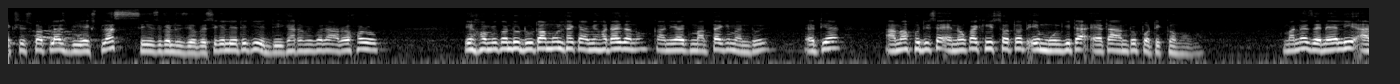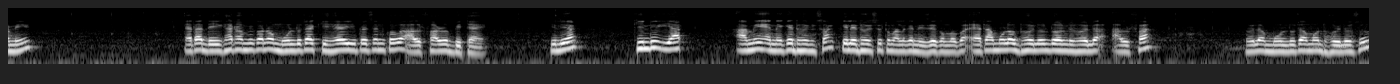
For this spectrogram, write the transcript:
x square plus b x plus c equal to zero' basically এইটো কি? দীঘাত সমীকৰণৰ আদৰ্শ ৰূপ। এই সমীকৰণটো দুটা মূল থাকে আমি সদায় জানো কাৰণ ইয়াৰ মাত্ৰা কিমান? দুই। এতিয়া আমাক সুধিছে এনেকুৱা কি চৰ্তত এই মূলকেইটা এটা আনটোৰ প্ৰতিক্ৰম হ'ব? মানে জেনেৰেলি আমি এটা দীঘাত সমীকৰণৰ মূল দুটা কিহে ৰিপ্ৰেজেণ্ট কৰোঁ আলফা আৰু বিটাই। ক্লিয়াৰ কিন্তু ইয়াত আমি এনেকৈ ধৰিম চোৱা কেলৈ ধৰিছোঁ তোমালোকে নিজে গম পাবা। এটা মূলক ধৰি ল'লোঁ ধৰি লোৱা আলফা। ধৰি লোৱা মূল দুটা মই ধৰি লৈছোঁ।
